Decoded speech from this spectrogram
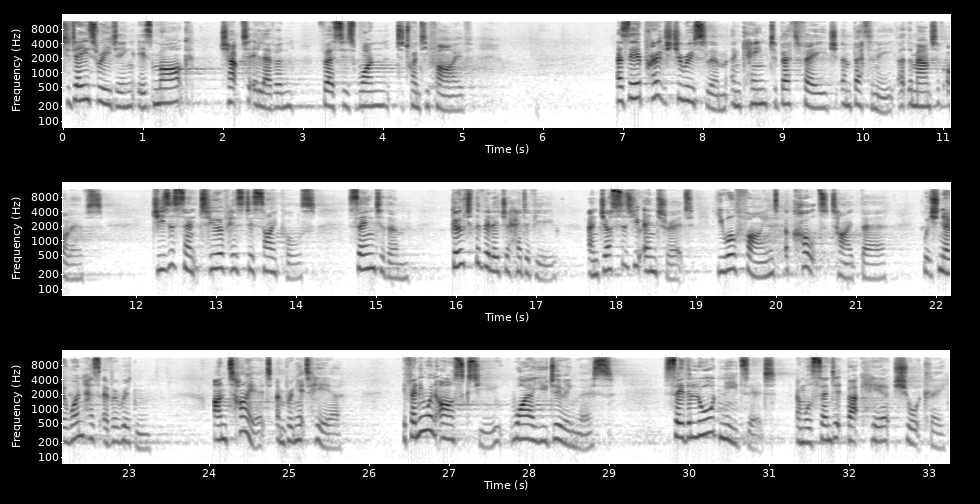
Today's reading is Mark chapter 11, verses 1 to 25. As they approached Jerusalem and came to Bethphage and Bethany at the Mount of Olives, Jesus sent two of his disciples, saying to them, Go to the village ahead of you, and just as you enter it, you will find a colt tied there, which no one has ever ridden. Untie it and bring it here. If anyone asks you, Why are you doing this? Say, The Lord needs it, and we'll send it back here shortly.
